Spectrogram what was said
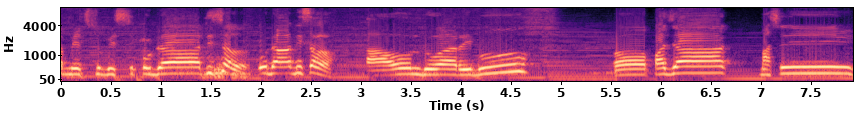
Mitsubishi Kuda diesel. Udah diesel. Tahun 2000 eh, pajak masih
